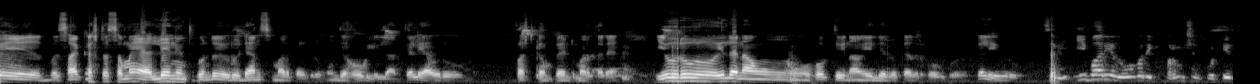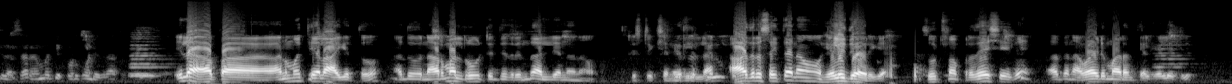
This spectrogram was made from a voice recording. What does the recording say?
ಸಾಕಷ್ಟು ಸಮಯ ಅಲ್ಲೇ ನಿಂತ್ಕೊಂಡು ಇವರು ಡ್ಯಾನ್ಸ್ ಮಾಡ್ತಾ ಇದ್ರು. ಮುಂದೆ ಹೋಗ್ಲಿಲ್ಲ ಅಂತೇಳಿ ಅವರು ಫಸ್ಟ್ ಕಂಪ್ಲೇಂಟ್ ಮಾಡ್ತಾರೆ. ಇವರು ಇಲ್ಲ ನಾವು ಹೋಗ್ತೀವಿ ನಾವು ಎಲ್ಲಿ ಬೇಕಾದ್ರೆ ಹೋಗ್ಬೋದು ಅಂತೇಳಿ ಇವರು ಸರ್ ಈ ಬಾರಿಯಲ್ಲಿ ಹೋಗೋದಕ್ಕೆ ಪರ್ಮಿಷನ್ ಕೊಟ್ಟಿದ್ರ ಸರ್? ಅನುಮತಿ ಕೊಡ್ಕೊಂಡಿದ್ರ ಇಲ್ಲ ಆ ಪ- ಅನುಮತಿ ಎಲ್ಲ ಆಗಿತ್ತು. ಅದು ನಾರ್ಮಲ್ ರೂಟ್ ಇದ್ದಿದ್ರಿಂದ ಅಲ್ಲಿ ನಾವು ರಿಸ್ಟ್ರಿಕ್ಷನ್ ಇರಲಿಲ್ಲ. ಆದ್ರೂ ಸಹಿತ ನಾವು ಹೇಳಿದ್ವಿ ಅವರಿಗೆ. ಸೂಕ್ಷ್ಮ ಪ್ರದೇಶ ಇದೆ ಅದನ್ನ ಅವಾಯ್ಡ್ ಮಾಡಂತೇಳಿ ಹೇಳಿದ್ವಿ.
